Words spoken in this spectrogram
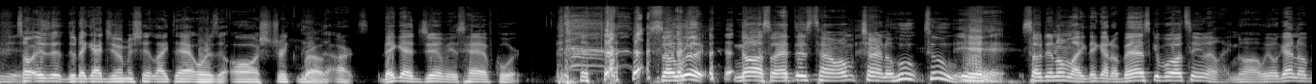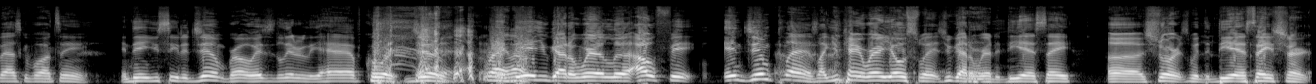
yeah. Yeah. So is it? Do they got gym and shit like that, or is it all strictly Bro. the arts? They got gym It's half court. so look, no, so at this time I'm trying to hoop too. Yeah. So then I'm like, they got a basketball team. They're like, no, we don't got no basketball team. And then you see the gym, bro. It's literally half court gym. Right, And then you gotta wear a little outfit in gym class. Like you can't wear your sweats. You gotta wear the DSA uh shorts with the DSA shirt.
